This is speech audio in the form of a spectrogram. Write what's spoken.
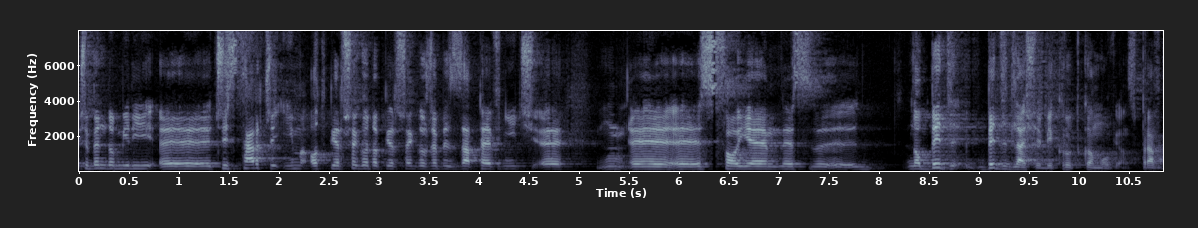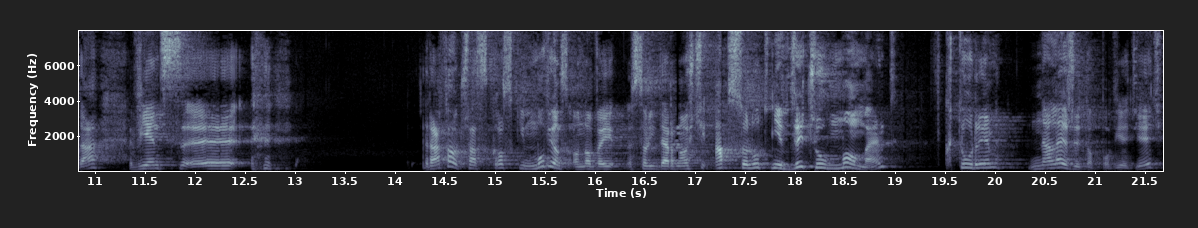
czy będą mieli, e, czy starczy im od pierwszego do pierwszego, żeby zapewnić e, swoje no byt, byt dla siebie, krótko mówiąc, prawda? Więc Rafał Trzaskowski, mówiąc o nowej Solidarności, absolutnie wyczuł moment, w którym należy to powiedzieć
